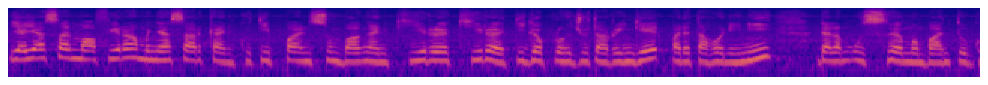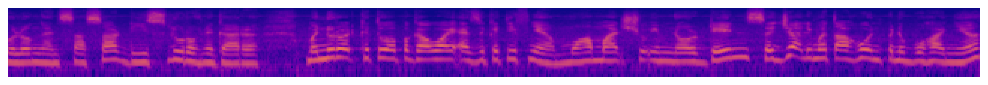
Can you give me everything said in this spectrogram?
Yayasan Makfirah menyasarkan kutipan sumbangan kira-kira 30 juta ringgit pada tahun ini dalam usaha membantu golongan sasar di seluruh negara. Menurut Ketua Pegawai Eksekutifnya Muhammad Shuim Nordin, sejak lima tahun penubuhannya,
